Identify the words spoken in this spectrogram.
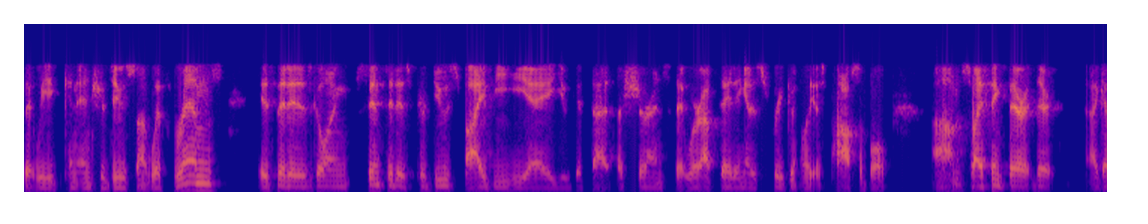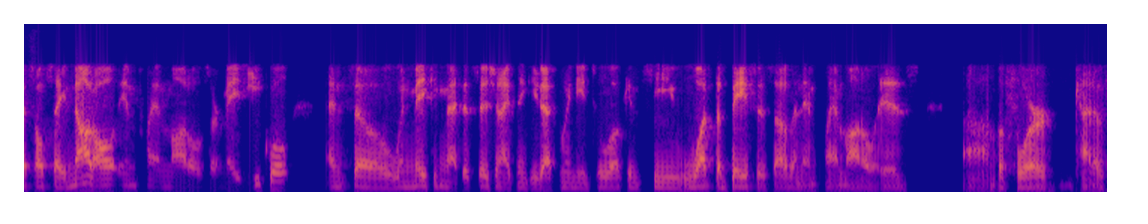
that we can introduce with RIMS is that it is going, since it is produced by BEA, you get that assurance that we're updating it as frequently as possible. Um, so I think there, there, I guess I'll say not all IMPLAN models are made equal. And so when making that decision, I think you definitely need to look and see what the basis of an IMPLAN model is um, before kind of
